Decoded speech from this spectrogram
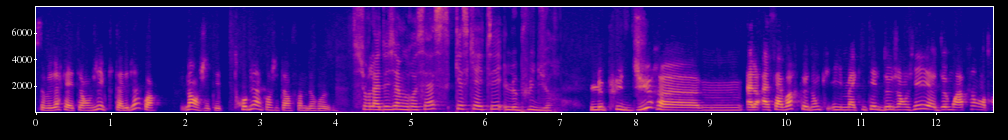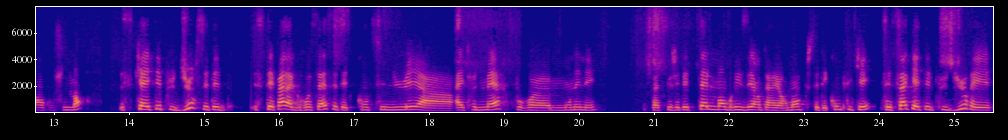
ça veut dire qu'elle était en vie et que tout allait bien, quoi non, j'étais trop bien quand j'étais enceinte de Rose. Sur la deuxième grossesse, qu'est-ce qui a été le plus dur? Le plus dur, euh, alors à savoir que donc il m'a quitté le 2 janvier, euh, deux mois après on rentrait en confinement. Ce qui a été plus dur, c'était c'était pas la grossesse, c'était de continuer à, être une mère pour euh, mon aîné parce que j'étais tellement brisée intérieurement que c'était compliqué. C'est ça qui a été le plus dur et,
